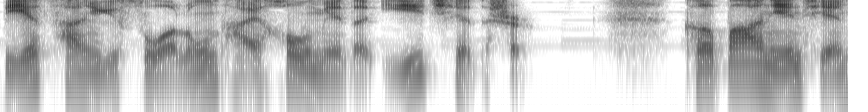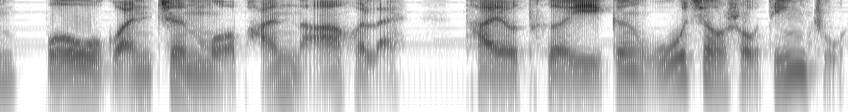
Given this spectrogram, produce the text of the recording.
别参与锁龙台后面的一切的事儿。可八年前博物馆镇磨盘拿回来，他又特意跟吴教授叮嘱，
